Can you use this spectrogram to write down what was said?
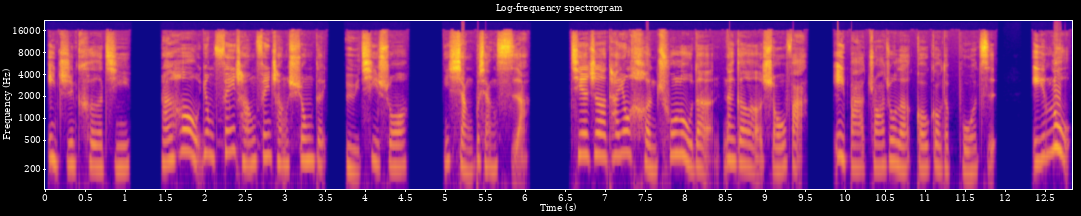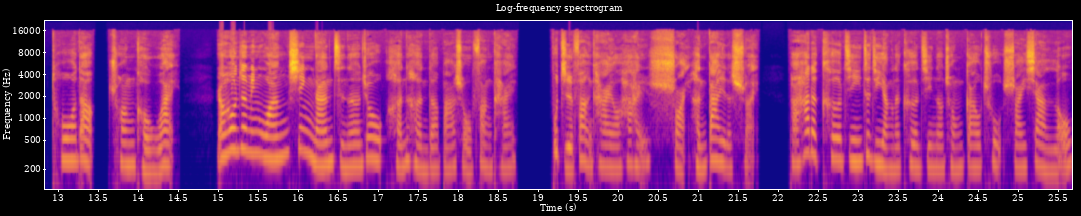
一只柯基，然后用非常非常凶的语气说：“你想不想死啊？”接着，他用很粗鲁的那个手法，一把抓住了狗狗的脖子，一路拖到窗口外。然后，这名王姓男子呢，就狠狠地把手放开，不止放开哦，他还甩很大力的甩，把他的柯基自己养的柯基呢，从高处摔下楼，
